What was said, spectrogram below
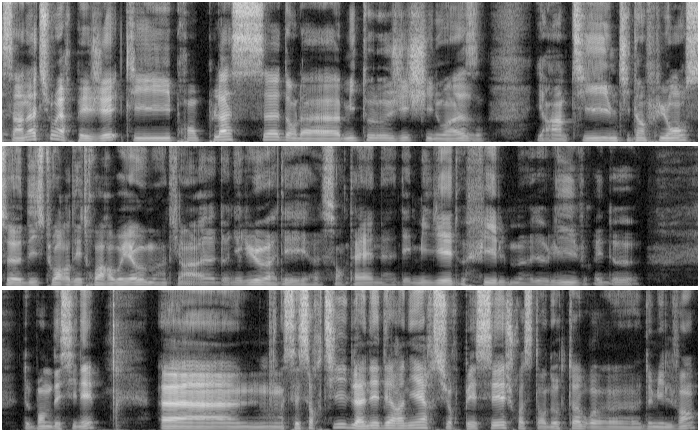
c'est un action RPG qui prend place dans la mythologie chinoise. Il y a une petite influence d'histoire des trois royaumes hein, qui a donné lieu à des centaines, des milliers de films, de livres et de, de bandes dessinées. Euh, c'est sorti l'année dernière sur PC, je crois que c'était en octobre 2020.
